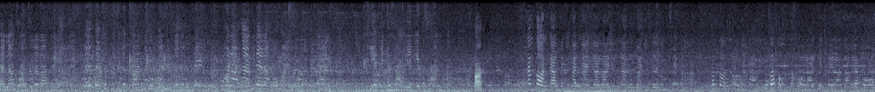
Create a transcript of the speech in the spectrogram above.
สารจิรราชไซร้ายได้ไปฝึกปฏิบัติการที่โรงพยาบาลอินเตอร์เนชั่นแนลพนักงานที่ได้รับมอบหมายนะคะคือการเขียนเอกสารเรียนเอกสารค่ะ ไป ขั้นตอนการปฏิบัติงานการลาหยุดงานโรงพยาบาลอินเตอร์กำแสนนะคะขั้นตอนที่หนึ่งนะคะผู้ประสงค์จะขอลาเขียนเวลาตามแบบฟอร์ม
